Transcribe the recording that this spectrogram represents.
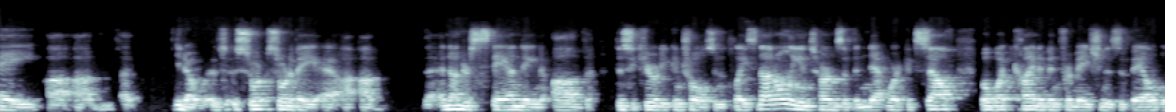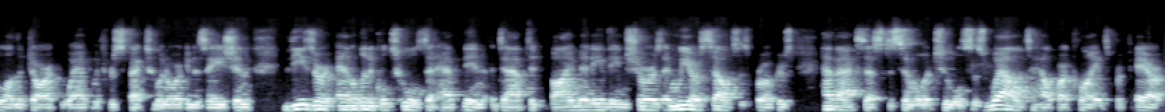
a, uh, um, a, you know, sort, sort of a, a, a an understanding of the security controls in place, not only in terms of the network itself, but what kind of information is available on the dark web with respect to an organization. These are analytical tools that have been adapted by many of the insurers, and we ourselves as brokers have access to similar tools as well to help our clients prepare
